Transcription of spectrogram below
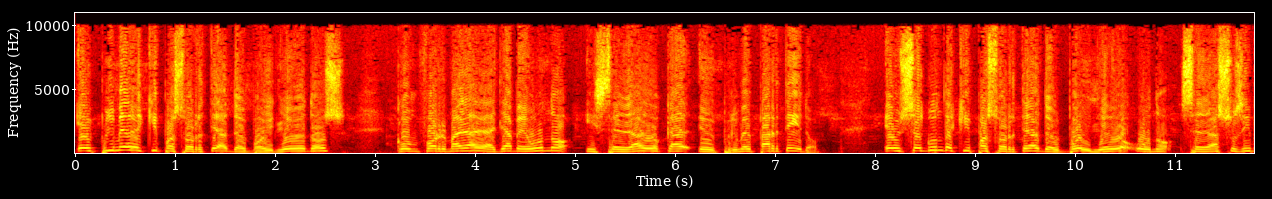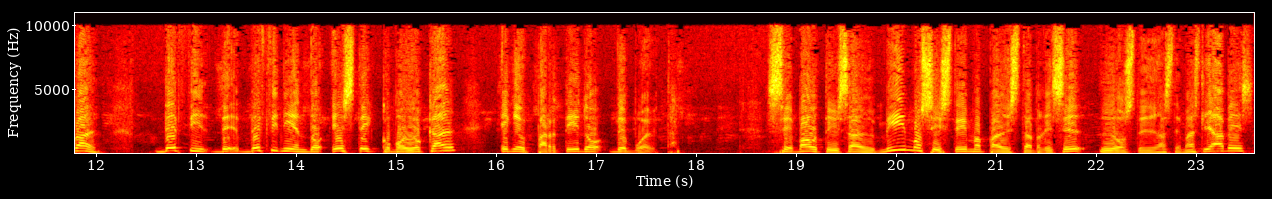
El primer equipo sorteado del Bolillo 2 conformará la llave 1 y será local el primer partido. El segundo equipo sorteado del Bolillo 1 será su rival definiendo este como local en el partido de vuelta. Se va a utilizar el mismo sistema para establecer los de las demás llaves.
